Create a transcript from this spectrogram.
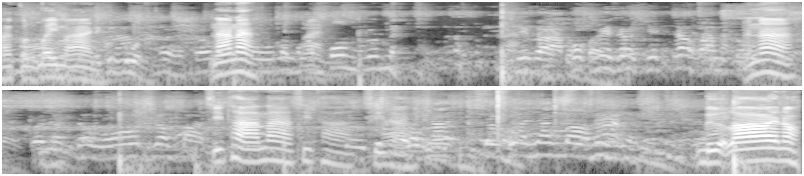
à con bay mà anh. Na na na xí tha na xí tha xí tha. Được lại nào.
